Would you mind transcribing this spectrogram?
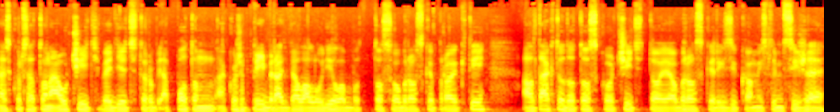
Najskôr sa to naučiť, vedieť to robiť a potom akože pribrať veľa ľudí, lebo to sú obrovské projekty. Ale takto do toho skočiť, to je obrovské riziko a myslím si, že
